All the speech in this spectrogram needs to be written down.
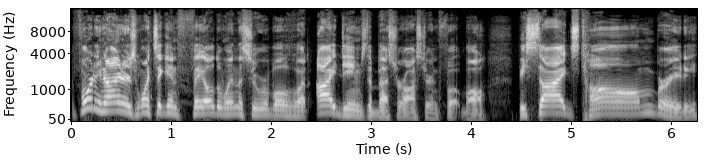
The 49ers once again failed to win the Super Bowl with what I deem is the best roster in football. Besides Tom Brady,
